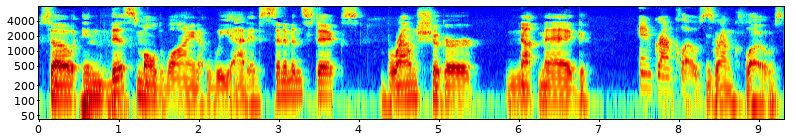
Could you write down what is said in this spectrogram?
So in this mulled wine, we added cinnamon sticks, brown sugar, nutmeg, And ground cloves. and ground cloves,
